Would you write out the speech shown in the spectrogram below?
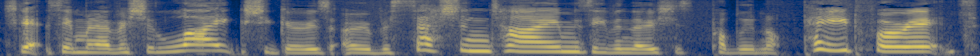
She gets in whenever she likes. She goes over session times, even though she's probably not paid for it.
